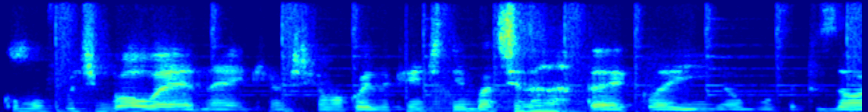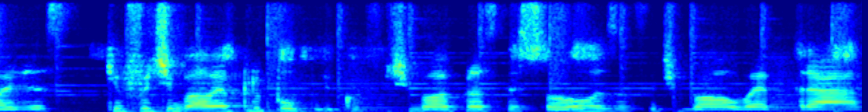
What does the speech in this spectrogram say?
como o futebol é, né? Que acho que é uma coisa que a gente tem batido na tecla aí em alguns episódios, que o futebol é para o público, o futebol é para as pessoas, o futebol é para,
